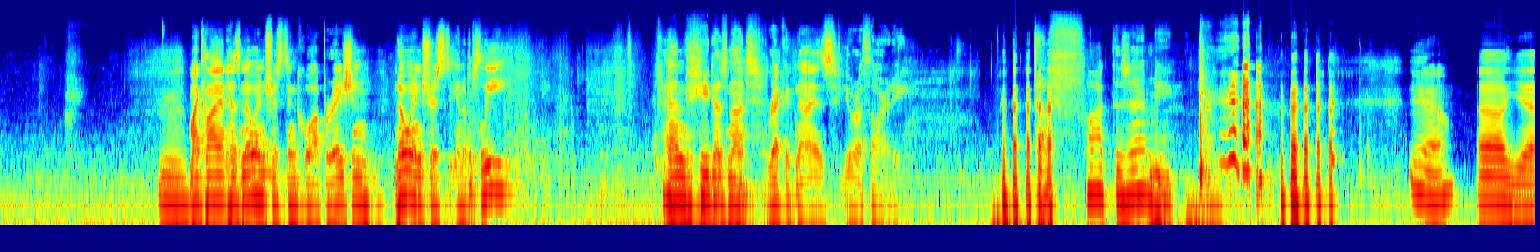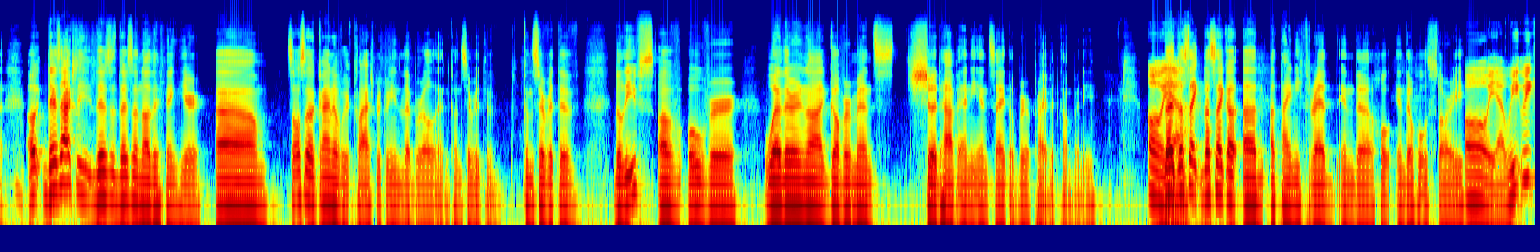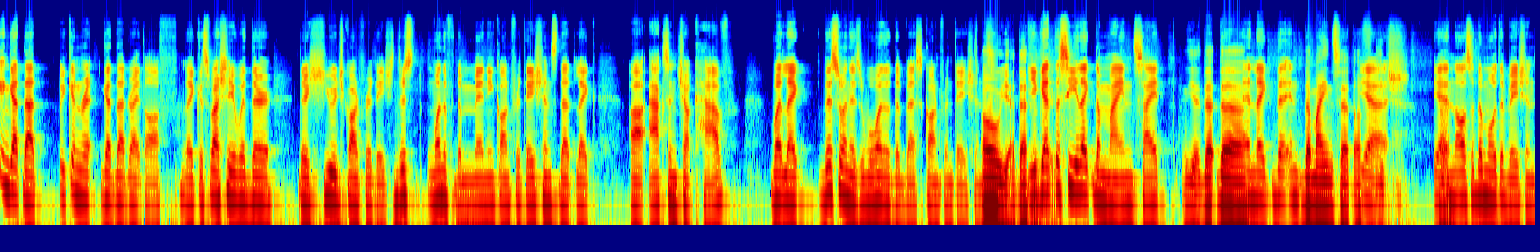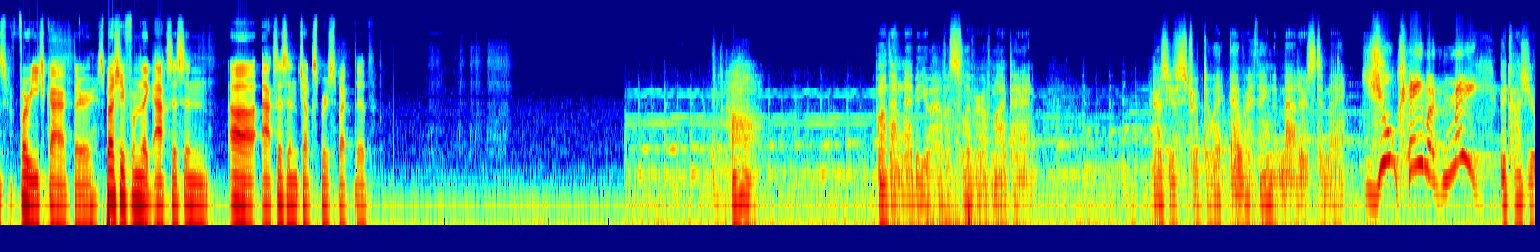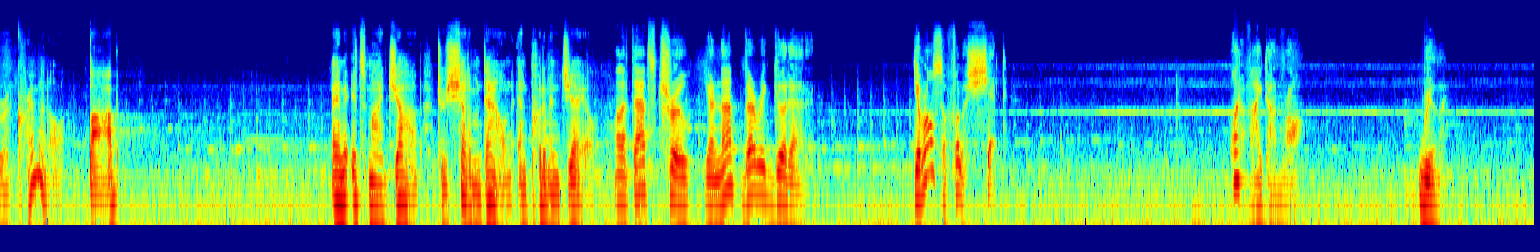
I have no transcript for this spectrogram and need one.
Hmm. My client has no interest in cooperation, no interest in a plea, and he does not recognize your authority. the fuck does that mean? Yeah. Oh yeah. Oh, there's actually there's there's another thing here. Um, it's also kind of a clash between liberal and conservative conservative beliefs of over whether or not governments should have any insight over a private company. Oh, That- yeah. That's like that's like a, a, a tiny thread in the whole in the whole story. Oh yeah, we we can get that we can re- get that right off. Like especially with their their huge confrontation. There's one of the many confrontations that like uh, Axe and Chuck have, but like this one is one of the best confrontations. Oh, yeah, definitely. You get to see like the mind sight. Yeah, the the and like the in, the mindset of yeah, each. Yeah, uh, and also the motivations for each character, especially from like Axe's and uh Axe's and Chuck's perspective. Oh. Well, then maybe you have a sliver of my pain. Because you've stripped away everything that matters to me. You came at me! Because you're a criminal, Bob. And it's my job to shut him down and put him in jail. Well, if that's true, you're not very good at it. You're also full of shit. What have I done wrong? Really?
